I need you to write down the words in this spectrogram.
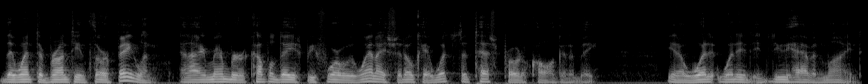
they went to Bruntingthorpe, England. And I remember a couple days before we went, I said, "Okay, what's the test protocol going to be? You know, what what did, did you have in mind?"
